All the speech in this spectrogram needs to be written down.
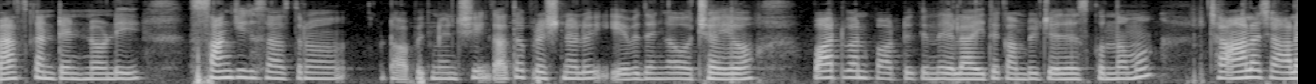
మ్యాథ్స్ కంటెంట్ నుండి సాంఘిక శాస్త్రం టాపిక్ నుంచి గత ప్రశ్నలు ఏ విధంగా వచ్చాయో పార్ట్ వన్ పార్ట్ టూ కింద ఎలా అయితే కంప్లీట్ చేసేసుకుందామో. చాలా చాలా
